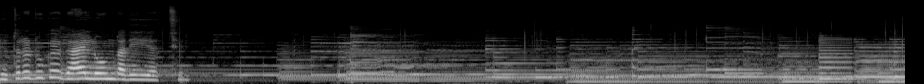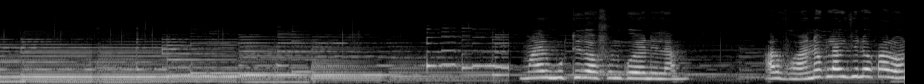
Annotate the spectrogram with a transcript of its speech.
ভেতরে ঢুকে গায়ে লোম দাঁড়িয়ে যাচ্ছে। মায়ের মূর্তি দর্শন করে নিলাম। আর ভয়ানক লাগছিল কারণ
